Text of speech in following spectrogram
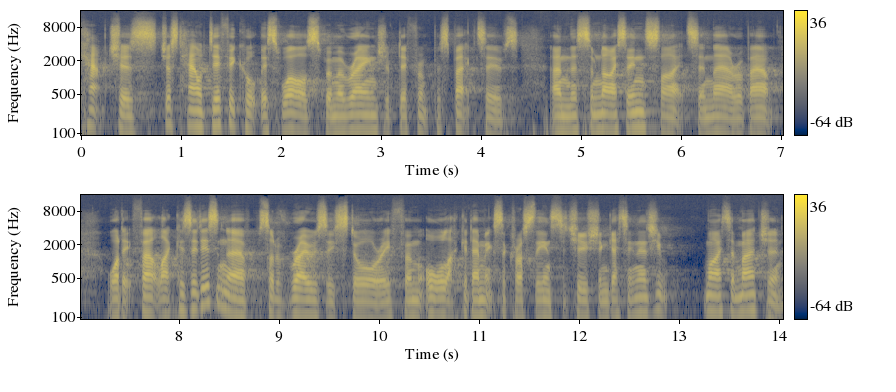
captures just how difficult this was from a range of different perspectives. And there's some nice insights in there about what it felt like, because it isn't a sort of rosy story from all academics across the institution getting, as you might imagine.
